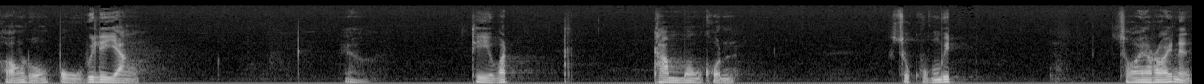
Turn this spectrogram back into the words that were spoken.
ของหลวงปู่วิริยัง ที่วัดธรรมมงคล สุขุมวิทซอยร้อยหนึ่ง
